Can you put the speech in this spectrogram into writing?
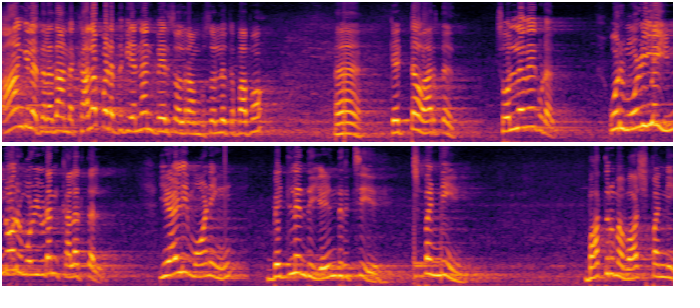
ஆங்கிலத்தில் தான். அந்த கலப்படத்துக்கு என்னன்னு பேர் சொல்கிறான் சொல்லுக்க பார்ப்போம் ஆ, கெட்ட வார்த்தை சொல்லவே கூடாது. ஒரு மொழியை இன்னொரு மொழியுடன் கலத்தல். ஏர்லி மார்னிங் பெட்லேருந்து எழுந்திருச்சு பண்ணி பாத்ரூமை வாஷ் பண்ணி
